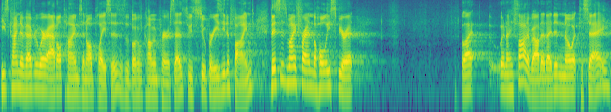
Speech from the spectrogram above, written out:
He's kind of everywhere at all times in all places, as the Book of Common Prayer says, so he's super easy to find. This is my friend, the Holy Spirit. Well, I, when I thought about it, I didn't know what to say.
